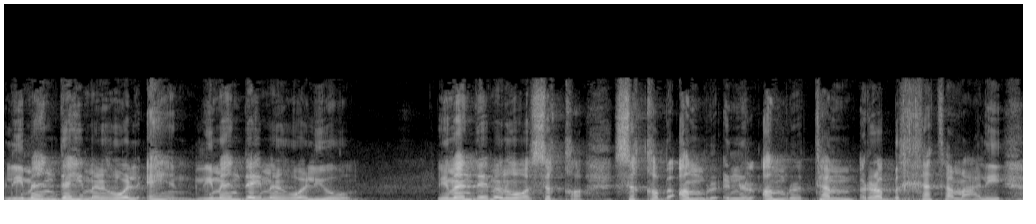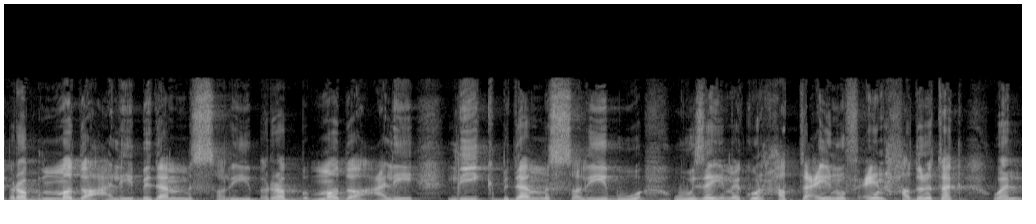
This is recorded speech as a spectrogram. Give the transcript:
الإيمان دايما هو الآن الإيمان دايما هو اليوم. الإيمان دايما هو ثقة ثقة بأمر إن الأمر تم الرب ختم عليه الرب مضى عليه بدم الصليب الرب مضى عليه ليك بدم الصليب. وزي ما يكون حط عينه في عين حضرتك وقال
